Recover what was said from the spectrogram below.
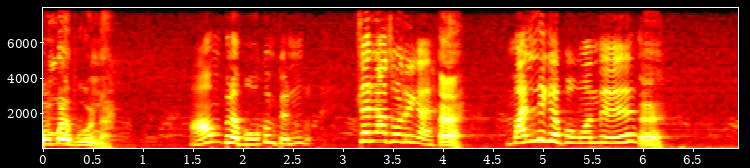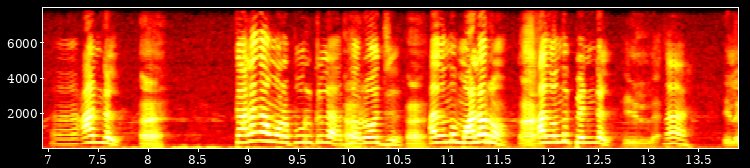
பொம்பளை பூ என்ன? ஆம்பளை பூவுக்கும் பெண் சரி நான் சொல்றீங்க. மல்லிகை பூ வந்து ஆண்கள். கனகாமரம் பூ இருக்குல்ல இந்த ரோஜு. அது வந்து மலரும். அது வந்து பெண்கள். இல்ல. இல்ல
